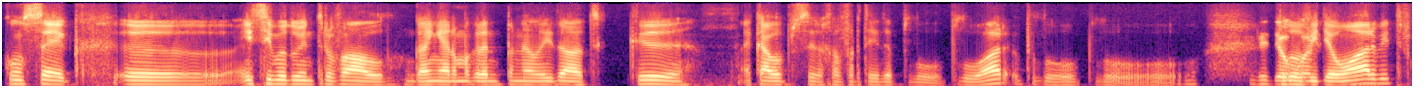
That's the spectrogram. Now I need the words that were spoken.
consegue, uh, em cima do intervalo, ganhar uma grande penalidade que acaba por ser revertida pelo, pelo, ar, pelo, pelo, video pelo vídeo árbitro.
